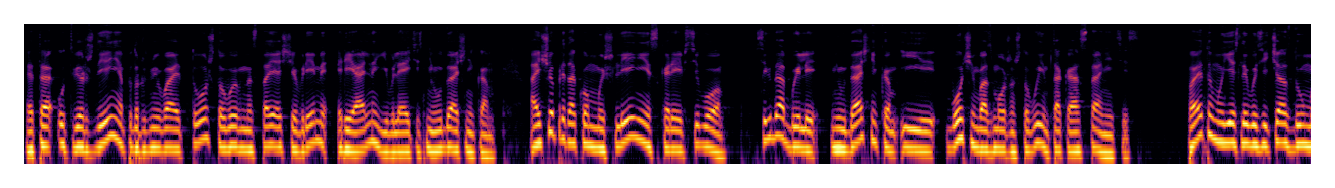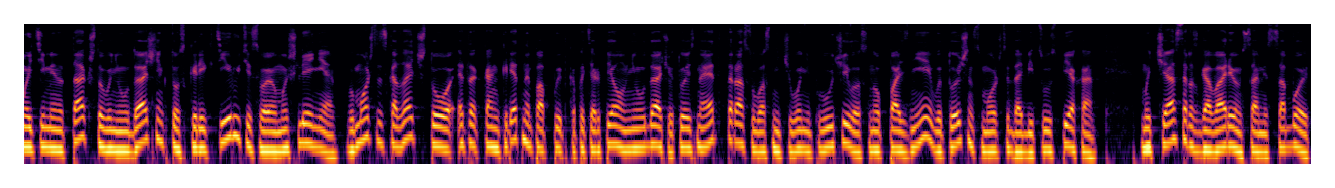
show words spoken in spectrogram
Это утверждение подразумевает то, что вы в настоящее время реально являетесь неудачником. А еще при таком мышлении, скорее всего, всегда были неудачником и очень возможно, что вы им так и останетесь. Поэтому, если вы сейчас думаете именно так, что вы неудачник, то скорректируйте свое мышление. Вы можете сказать, что это конкретная попытка потерпела неудачу, то есть на этот раз у вас ничего не получилось, но позднее вы точно сможете добиться успеха. Мы часто разговариваем сами с собой.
